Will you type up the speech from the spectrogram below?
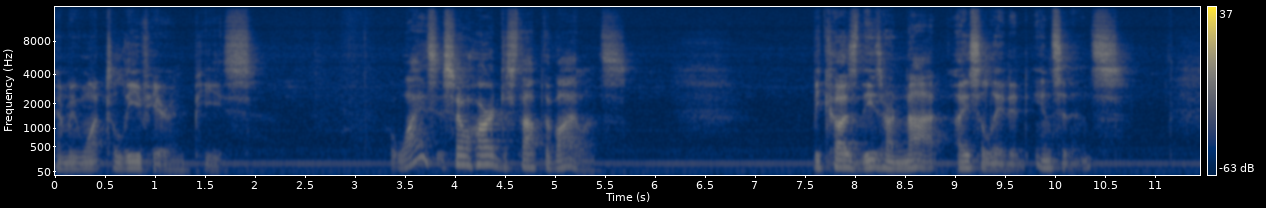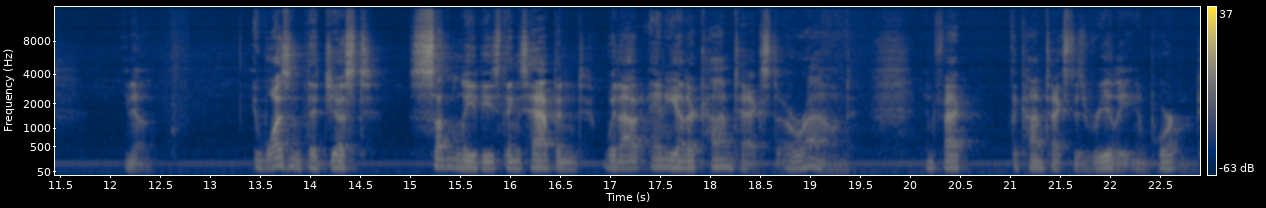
and we want to leave here in peace. Why is it so hard to stop the violence? Because these are not isolated incidents you know, it wasn't that just suddenly these things happened without any other context around. In fact, the context is really important.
